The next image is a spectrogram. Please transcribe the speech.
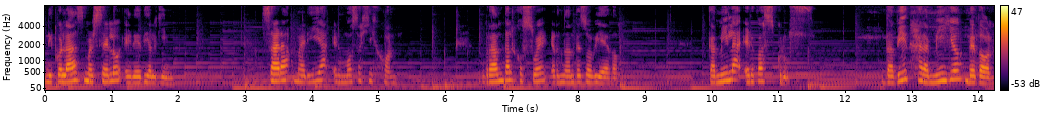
Nicolás Marcelo Heredia Alguín, Sara María Hermosa Gijón, Randall Josué Hernández Oviedo, Camila Hervas Cruz, David Jaramillo Bedón,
